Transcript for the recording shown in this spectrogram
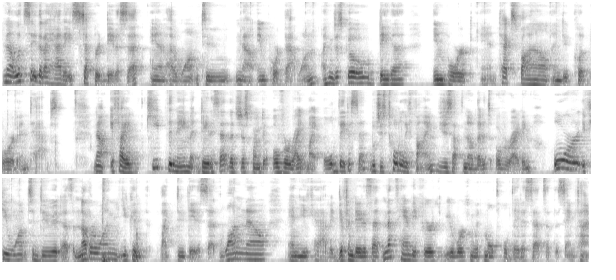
Now, let's say that I had a separate data set, and I want to now import that one. I can just go Data, Import, and Text File, and do Clipboard and Tabs. Now, if I keep the name at dataset, that's just going to overwrite my old dataset, which is totally fine. You just have to know that it's overwriting. Or if you want to do it as another one, you could like do data set one now, and you can have a different data set, and that's handy if you're, you're working with multiple data sets at the same time.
